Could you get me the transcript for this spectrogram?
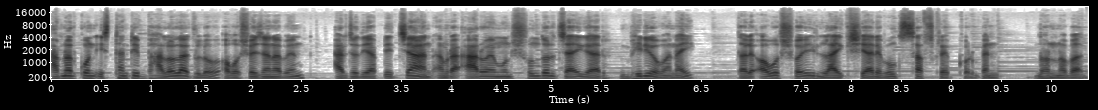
আপনার কোন স্থানটি ভালো লাগল অবশ্যই জানাবেন। আর যদি আপনি চান আমরা আরও এমন সুন্দর জায়গার ভিডিও বানাই, তাহলে অবশ্যই লাইক, শেয়ার এবং সাবস্ক্রাইব করবেন। ধন্যবাদ।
